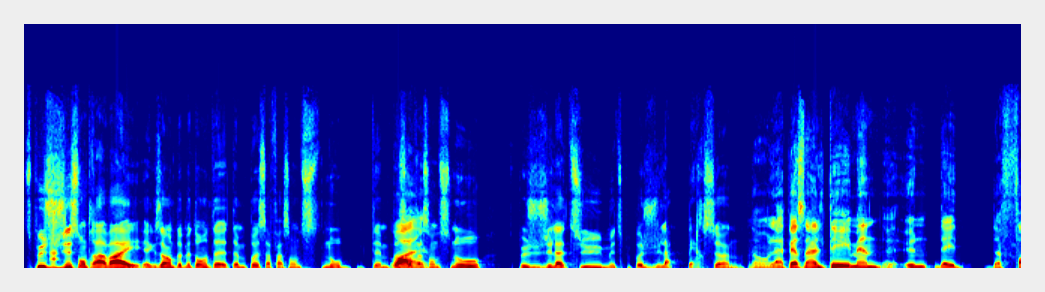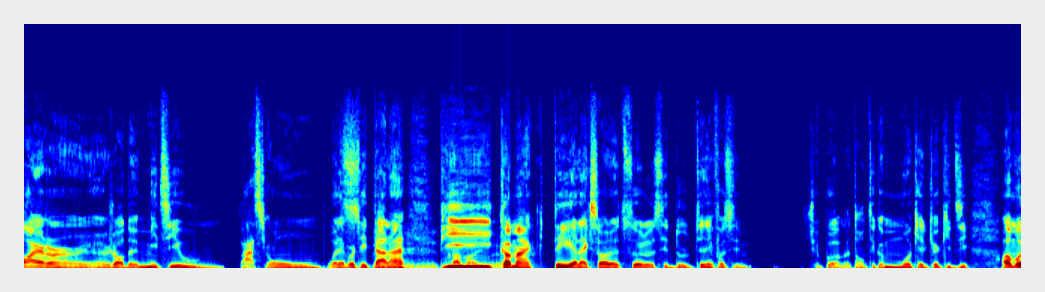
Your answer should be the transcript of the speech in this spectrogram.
Tu peux juger son travail. Exemple, mettons, t'a- t'aimes pas sa façon de snow, t'aimes pas sa façon de snow, tu peux juger là-dessus, mais tu peux pas juger la personne. Non, la personnalité, man, une, d'être- de faire un, un genre de métier ou passion ou whatever tes talents, puis comment t'es à l'extérieur de ça, là, c'est deux. Tu des fois, c'est. Je sais pas, mettons, t'es comme moi, quelqu'un qui dit Ah, moi,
